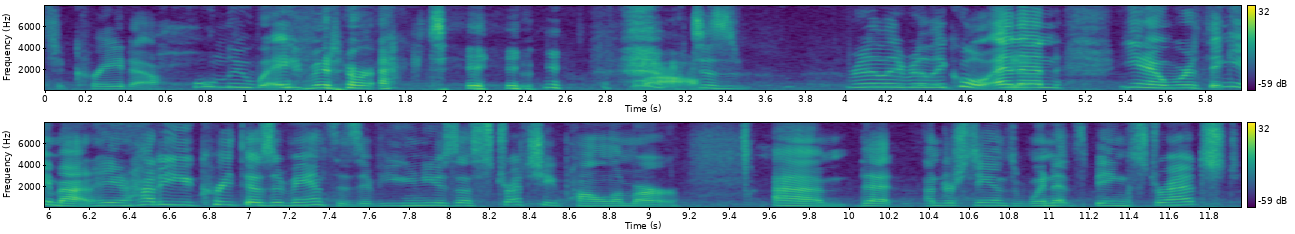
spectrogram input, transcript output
to create a whole new way of interacting. wow. Which is really, really cool. And yeah. then, you know, we're thinking about you know, how do you create those advances? If you can use a stretchy polymer um, that understands when it's being stretched,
